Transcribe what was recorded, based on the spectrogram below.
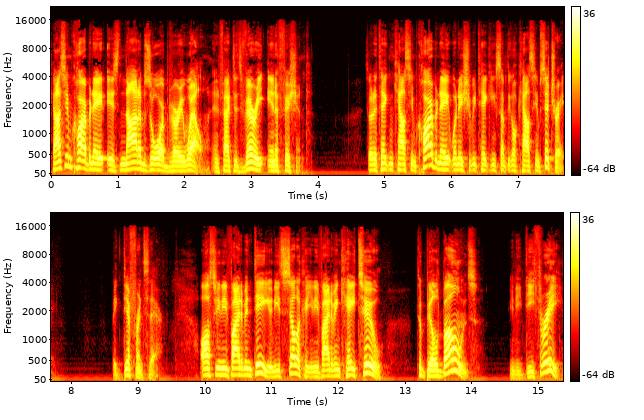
Calcium carbonate is not absorbed very well. In fact, it's very inefficient. So they're taking calcium carbonate when they should be taking something called calcium citrate. Big difference there. Also, you need vitamin D, you need silica, you need vitamin K2 to build bones. You need D3.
